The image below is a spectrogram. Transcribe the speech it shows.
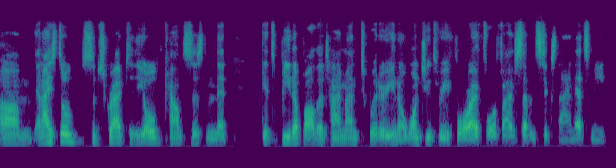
Um, and I still subscribe to the old count system that gets beat up all the time on Twitter. You know, one, two, three, four, I four, five, seven, six, nine. That's me.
